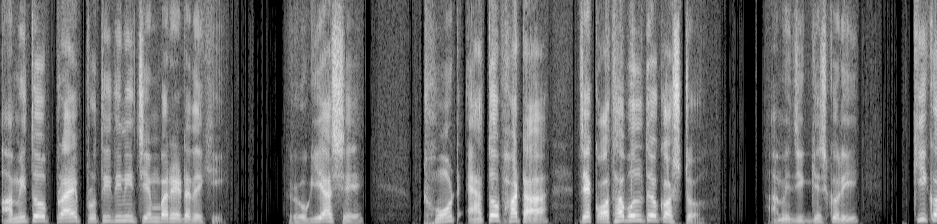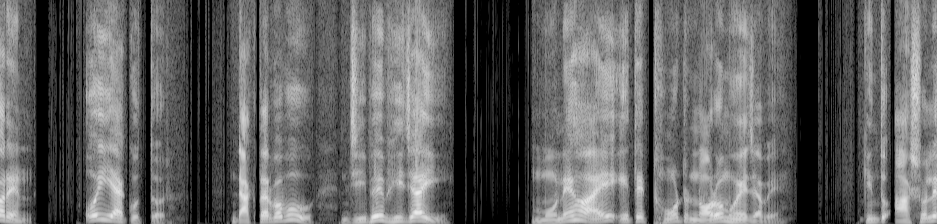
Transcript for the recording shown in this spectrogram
আমি তো প্রায় প্রতিদিনই চেম্বারে এটা দেখি। রোগী আসে, ঠোঁট এত ফাটা যে কথা বলতেও কষ্ট। আমি জিজ্ঞেস করি, কি করেন? ওই এক উত্তর, ডাক্তারবাবু, জিভে ভিজাই। মনে হয় এতে ঠোঁট নরম হয়ে যাবে। কিন্তু আসলে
